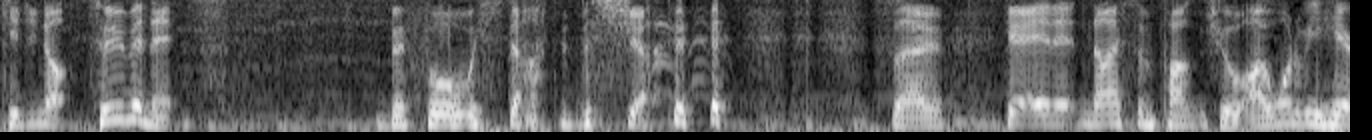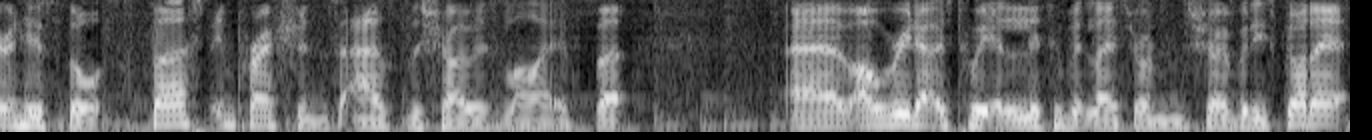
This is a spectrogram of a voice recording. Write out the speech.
Kid you not, two minutes before we started the show. so getting it nice and punctual. I want to be hearing his thoughts, first impressions as the show is live. But um, I'll read out his tweet a little bit later on in the show. But he's got it.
